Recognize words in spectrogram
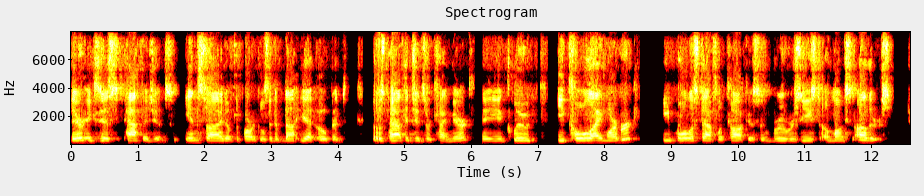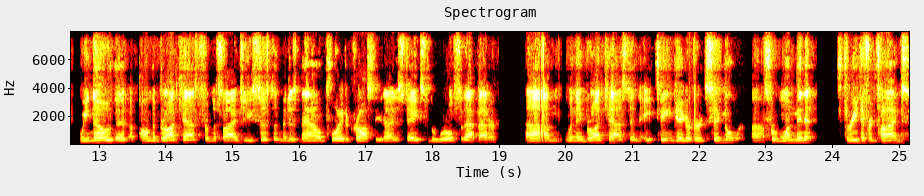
there exists pathogens inside of the particles that have not yet opened. Those pathogens are chimeric. They include E. coli, Marburg, Ebola staphylococcus, and brewer's yeast, amongst others. We know that upon the broadcast from the 5G system that is now employed across the United States, and the world for that matter, um, when they broadcast an 18 gigahertz signal uh, for one minute, three different times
